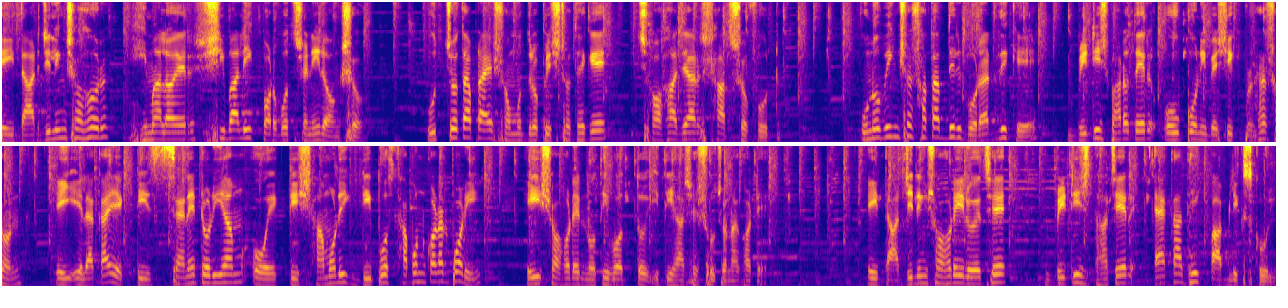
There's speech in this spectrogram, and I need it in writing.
এই দার্জিলিং শহর হিমালয়ের শিবালিক পর্বতশ্রেণীর অংশ। উচ্চতা প্রায় সমুদ্রপৃষ্ঠ থেকে ছ হাজার সাতশো ফুট। ঊনবিংশ শতাব্দীর গোড়ার দিকে ব্রিটিশ ভারতের ঔপনিবেশিক প্রশাসন এই এলাকায় একটি স্যানেটোরিয়াম ও একটি সামরিক ডিপো স্থাপন করার পরই এই শহরের নথিবদ্ধ ইতিহাসের সূচনা ঘটে। এই দার্জিলিং শহরেই রয়েছে ব্রিটিশ ধাঁচের একাধিক পাবলিক স্কুল।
